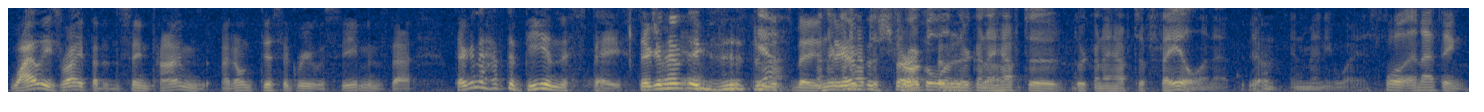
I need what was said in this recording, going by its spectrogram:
Wiley's right, but at the same time, I don't disagree with Siemens that they're going to have to be in this space. They're going to have to exist in yeah, this space. and they're going to have to struggle, and they're going to have to they're going to have to fail in it Yeah. in, in many ways. Well, and I think,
